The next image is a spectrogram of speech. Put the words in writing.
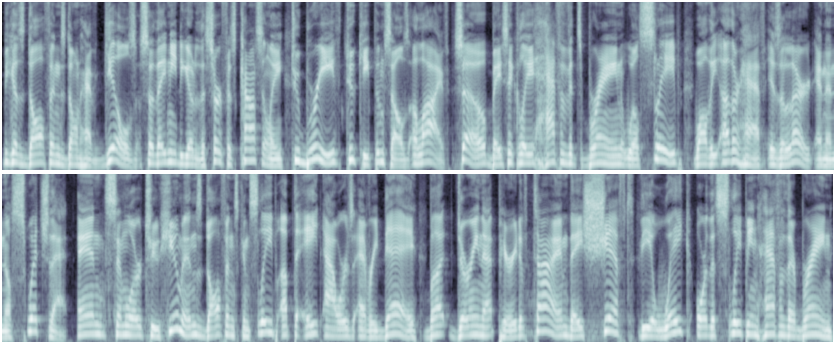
because dolphins don't have gills, so they need to go to the surface constantly to breathe to keep themselves alive. So basically, half of its brain will sleep while the other half is alert, and then they'll switch that. And similar to humans, dolphins can sleep up to eight hours every day, but during that period of time, they shift the awake or the sleeping half of their brain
